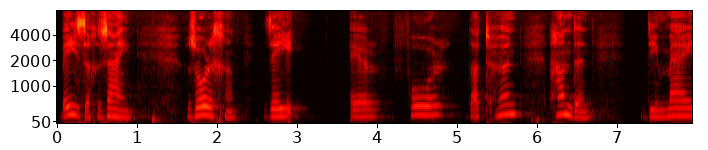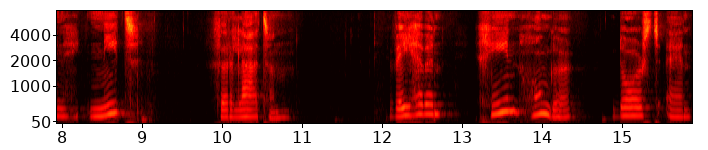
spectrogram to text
bezig zijn, zorgen zij ervoor dat hun handen die mij niet verlaten. Wij hebben geen honger, dorst en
